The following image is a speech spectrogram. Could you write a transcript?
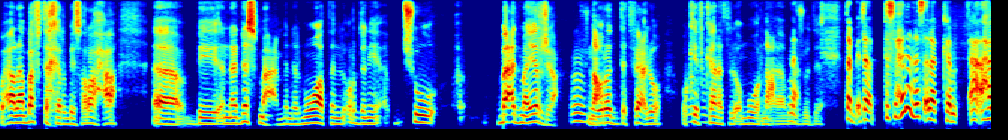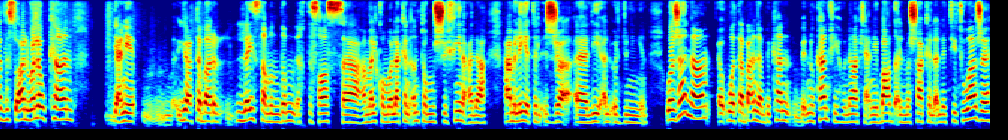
وأنا بفتخر بصراحة آه، بأن نسمع من المواطن الأردني شو بعد ما يرجع نعم. ردة فعله وكيف. كانت الأمور نعم. آه، موجودة طيب إذا بتسمح لنا نسألك ه- هذا السؤال ولو كان يعني يعتبر ليس من ضمن اختصاص عملكم ولكن أنتم مشرفين على عملية الإجراء للأردنيين واجهنا وتابعنا بكان بأنه كان في هناك يعني بعض المشاكل التي تواجه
